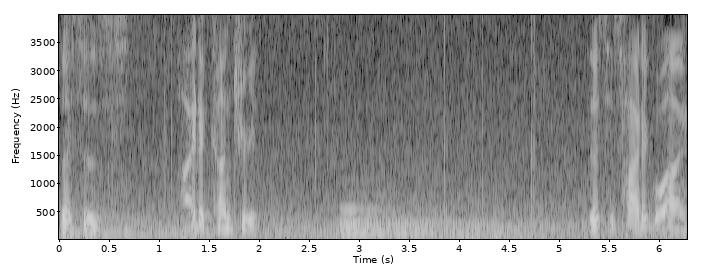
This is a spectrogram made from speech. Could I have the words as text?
This is Haida country. This is Haida Gwaii.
